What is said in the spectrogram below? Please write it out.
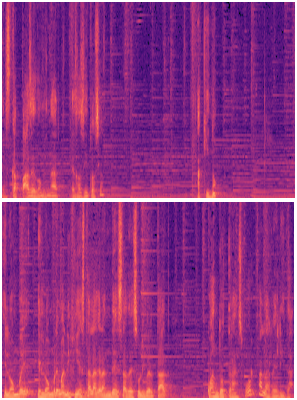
Eres capaz de dominar esa situación. Aquí no. El hombre, el hombre manifiesta la grandeza de su libertad cuando transforma la realidad.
